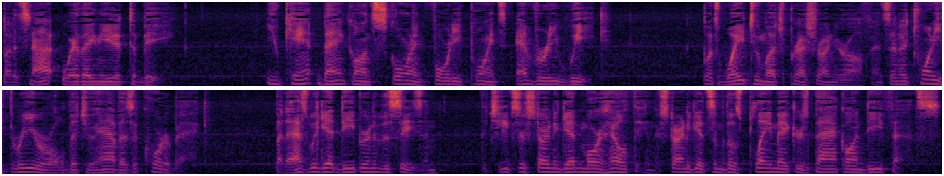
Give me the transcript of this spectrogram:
but it's not where they need it to be. You can't bank on scoring 40 points every week puts way too much pressure on your offense and a 23 year old that you have as a quarterback. But as we get deeper into the season, the Chiefs are starting to get more healthy and they're starting to get some of those playmakers back on defense.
